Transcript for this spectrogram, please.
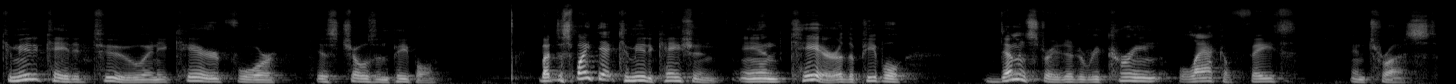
communicated to and he cared for his chosen people. But despite that communication and care, the people demonstrated a recurring lack of faith and trust.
